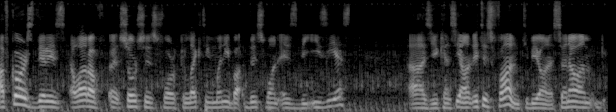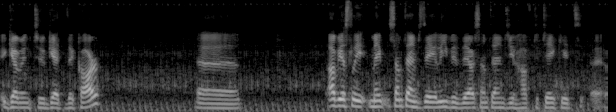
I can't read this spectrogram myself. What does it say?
Of course there is a lot of uh, sources for collecting money but this one is the easiest as you can see and it is fun to be honest. So now i'm going to get the car. Uh, obviously maybe sometimes they leave it there sometimes you have to take it uh,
